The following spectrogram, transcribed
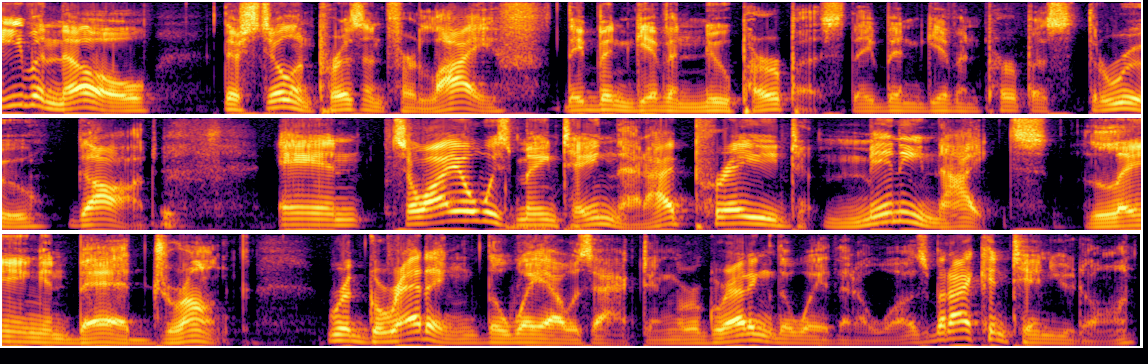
even though they're still in prison for life. They've been given new purpose. They've been given purpose through God. And so I always maintained that. I prayed many nights laying in bed drunk, regretting the way I was acting, regretting the way that I was, but I continued on.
